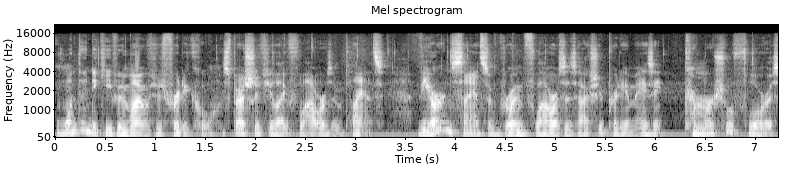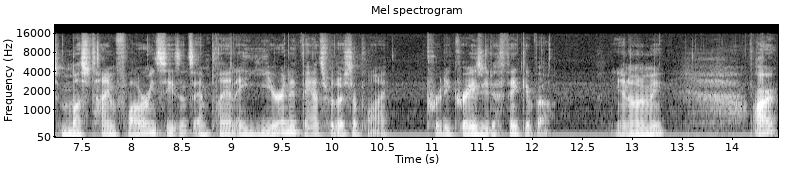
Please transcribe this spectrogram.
one thing to keep in mind, which is pretty cool, especially if you like flowers and plants, the art and science of growing flowers is actually pretty amazing. Commercial florists must time flowering seasons and plan a year in advance for their supply. Pretty crazy to think about. You know what I mean? Alright,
